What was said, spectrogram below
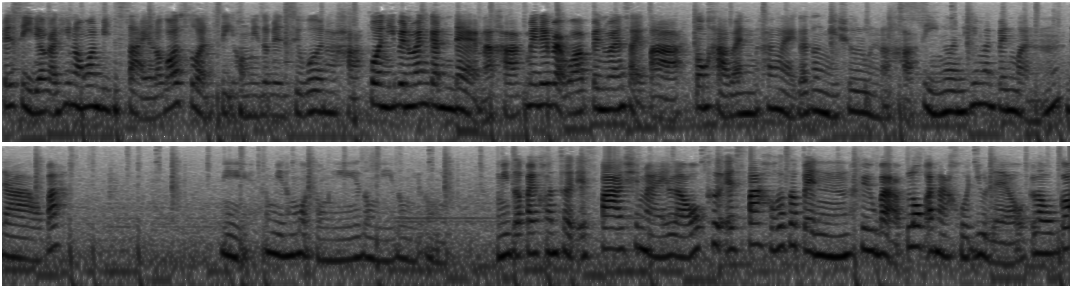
เป็นสีเดียวกับที่น้องวันบินใส่ แล้วก็ส่วนสีของมีนจะเป็นซิลเวอร์นะคะ ตัวนี้เป็นแว่นกันแดดนะคะ ไม่ได้แบบว่าเป็นแว่นสายตา ตรงขาแว่นข้างในก็จะมีชื่อรุ่นนะคะ สีเงินที่มันเป็นเหมือนดาวปะนี่ต้องมีทั้งหมดตรงนี้ตรงนี้ตรงนี้ตรงนี้มินจะไปคอนเสิร์ตเอสปาใช่ไหมแล้วคือเอสปาเขาก็จะเป็นฟิลแบบโลกอนาคตอยู่แล้วแล้วก็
